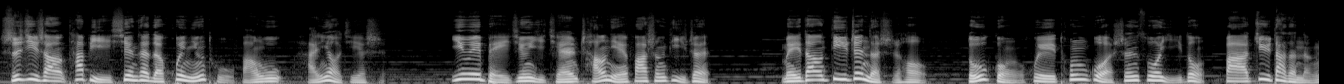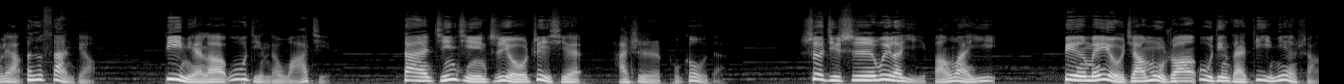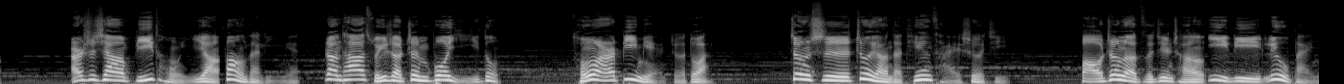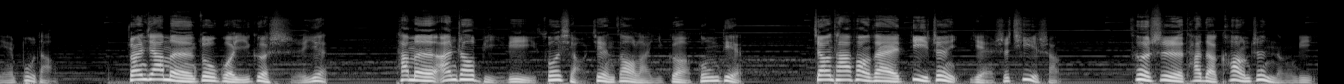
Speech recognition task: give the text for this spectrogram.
实际上它比现在的混凝土房屋还要结实。因为北京以前常年发生地震，每当地震的时候，斗拱会通过伸缩移动，把巨大的能量分散掉，避免了屋顶的瓦解。但仅仅只有这些还是不够的。设计师为了以防万一，并没有将木桩固定在地面上，而是像笔筒一样放在里面，让它随着震波移动，从而避免折断。正是这样的天才设计，保证了紫禁城屹立六百年不倒。专家们做过一个实验，他们按照比例缩小建造了一个宫殿，将它放在地震演示器上，测试它的抗震能力。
